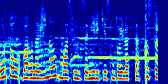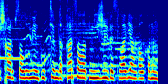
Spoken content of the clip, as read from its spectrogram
орталық бағына жиналып масленица мерекесін тойлатты. Қысты шығарып салу мен көктемді қарсы алатын ежелгі славян халқының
